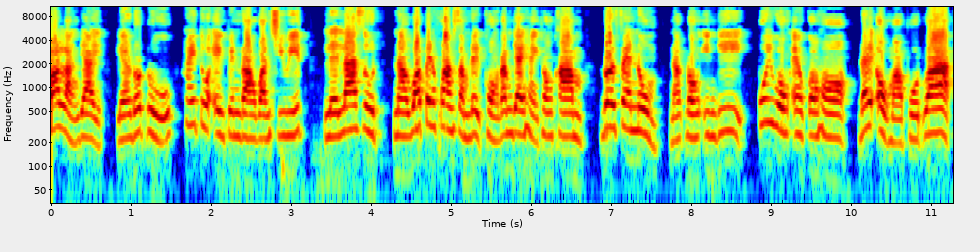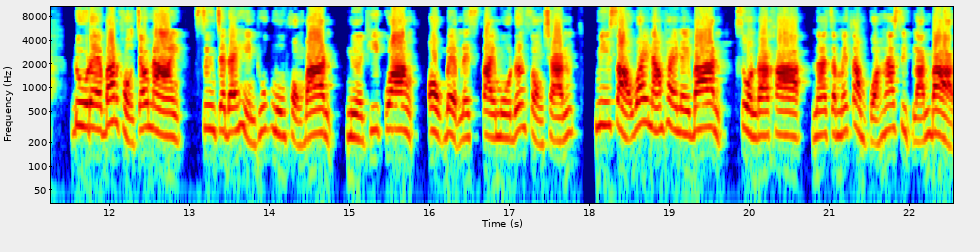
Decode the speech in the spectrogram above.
บ้านหลังใหญ่ และรถหรูให้ตัวเองเป็นรางวัลชีวิต และล่าสุดนับว่าเป็นความสำเร็จของลำไยไหทองคำโดยแฟนหนุ่ม นักร้องอินดี้ปุ้ยวงแอลกอฮอล์ได้ออกมาโพสต์ว่า ดูแลบ้านของเจ้านาย ซึ่งจะได้เห็นทุกมุมของบ้าน เนื้อที่กว้างออกแบบในสไตล์โมเดิร์นสองชั้น มีสระว่ายน้ำภายในบ้าน ส่วนราคาน่าจะไม่ต่ำกว่า 50 ล้านบาท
